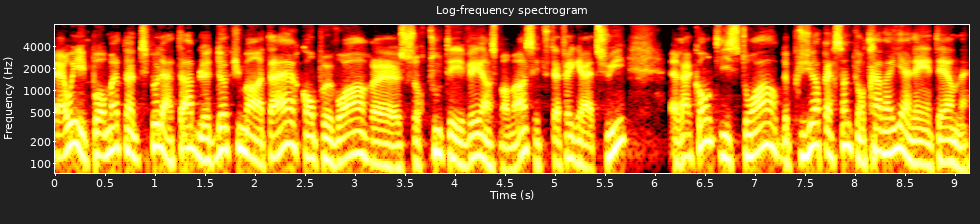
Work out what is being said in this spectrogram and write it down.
Ben oui, pour mettre un petit peu la table, le documentaire qu'on peut voir euh, sur Tout TV en ce moment, c'est tout à fait gratuit, raconte l'histoire de plusieurs personnes qui ont travaillé à l'interne.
